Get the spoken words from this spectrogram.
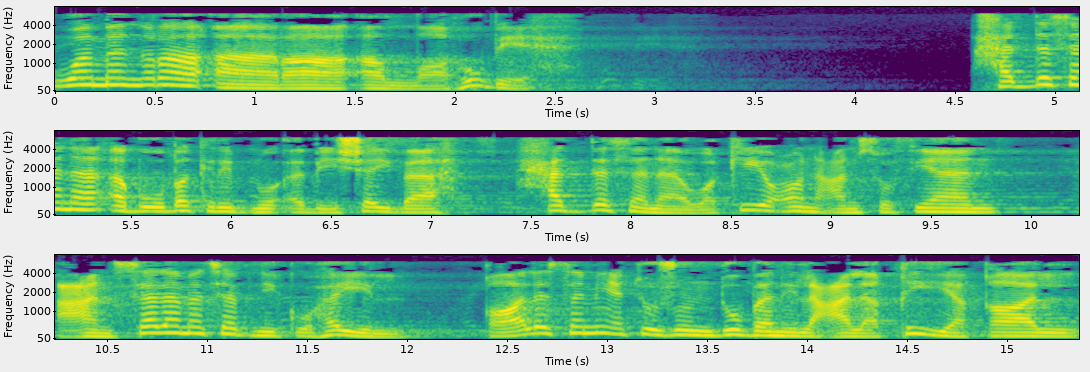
ومن رأى رأى الله به. حدثنا أبو بكر بن أبي شيبة حدثنا وكيع عن سفيان عن سلمة بن كهيل قال سمعت جندبا العلقي قال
